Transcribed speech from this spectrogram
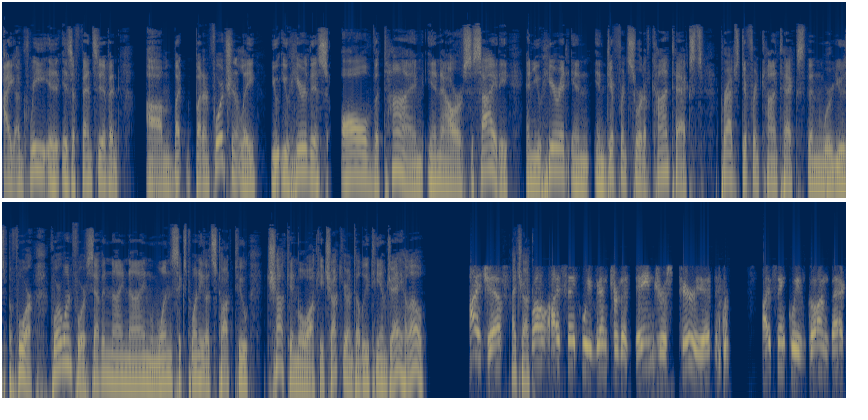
I agree is offensive, and um, but but unfortunately, you, you hear this all the time in our society, and you hear it in, in different sort of contexts, perhaps different contexts than were used before. 414-799-1620. Let's talk to Chuck in Milwaukee. Chuck, you're on WTMJ. Hello. Hi, Jeff. Hi, Chuck. Well, I think we've entered a dangerous period. I think we've gone back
